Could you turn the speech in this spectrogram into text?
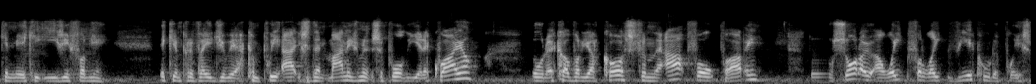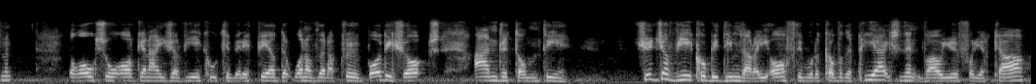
can make it easy for you. They can provide you with a complete accident management support that you require. They'll recover your costs from the at fault party They'll sort out a like for like vehicle replacement. They'll also organise your vehicle to be repaired at one of their approved body shops and returned to you. Should your vehicle be deemed a write off, they will recover the pre accident value for your car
